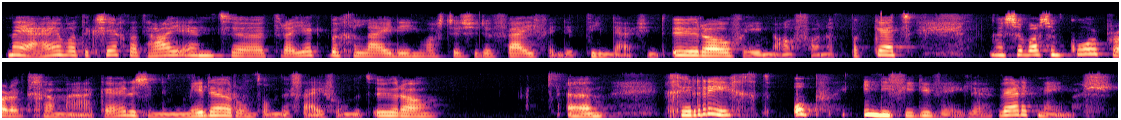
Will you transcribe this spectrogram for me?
nou ja, wat ik zeg, dat high-end uh, trajectbegeleiding was tussen de 5 en de 10.000 euro. Hing af van het pakket. En ze was een core product gaan maken, dus in het midden rondom de 500 euro. Um, gericht op individuele werknemers.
